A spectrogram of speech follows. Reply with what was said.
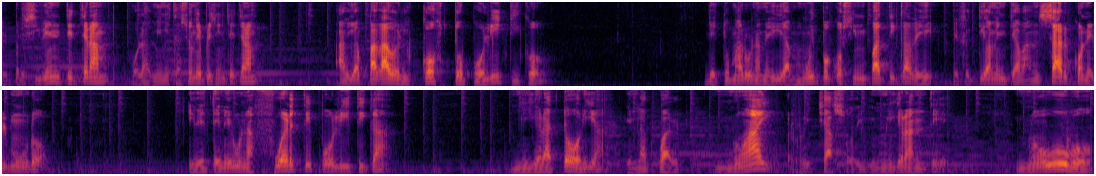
El presidente Trump, o la administración del presidente Trump, había pagado el costo político de tomar una medida muy poco simpática de efectivamente avanzar con el muro y de tener una fuerte política migratoria en la cual no hay rechazo del inmigrante, no hubo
